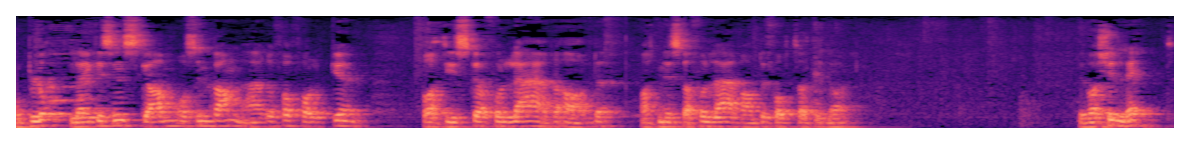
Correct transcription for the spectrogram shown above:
og blottlegge sin skam og sin vanære for folket, for at de skal få lære av det, og at vi skal få lære av det fortsatt i dag. Det var ikke lett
